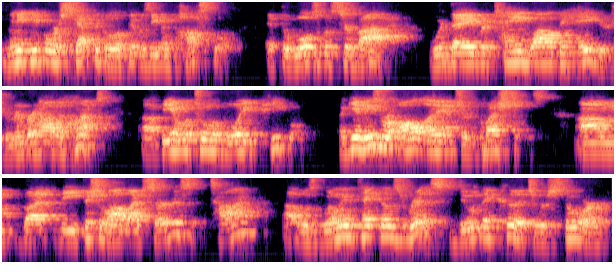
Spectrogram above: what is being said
many people were skeptical if it was even possible, if the wolves would survive. Would they retain wild behaviors, remember how to hunt, uh, be able to avoid people? Again, these were all unanswered questions. Um, but the Fish and Wildlife Service at the time uh, was willing to take those risks, do what they could to restore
